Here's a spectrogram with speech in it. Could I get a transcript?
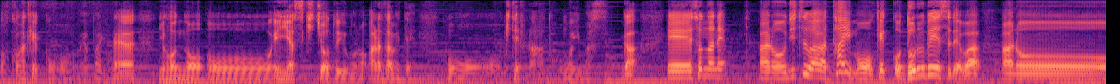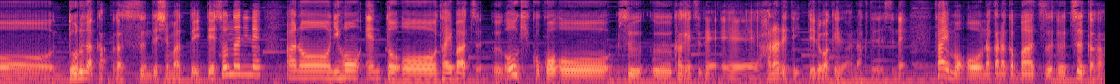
これは結構、やっぱりね、日本の円安基調というものを改めて、こう、来てるなと思いますが、えー、そんなね、あの、実はタイも結構ドルベースでは、あのー、ドル高が進んでしまっていて、そんなにね、あのー、日本円とタイバーツ、大きくここ数ヶ月で、えー、離れていっているわけではなくてですね、タイもなかなかバーツ通貨が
